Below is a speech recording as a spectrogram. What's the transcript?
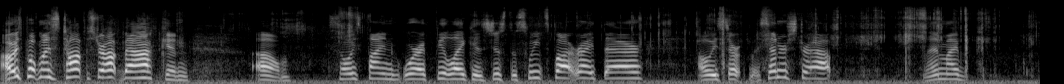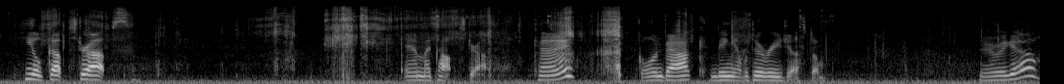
I always put my top strap back and um, just always find where I feel like is just the sweet spot right there. I always start with my center strap, then my heel cup straps, and my top strap. Okay? Going back and being able to readjust them. There we go.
